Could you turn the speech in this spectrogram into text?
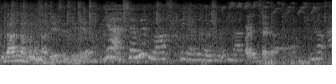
Yeah, కమ్మ నాకు చేసింది yeah Shameer last the other I know I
